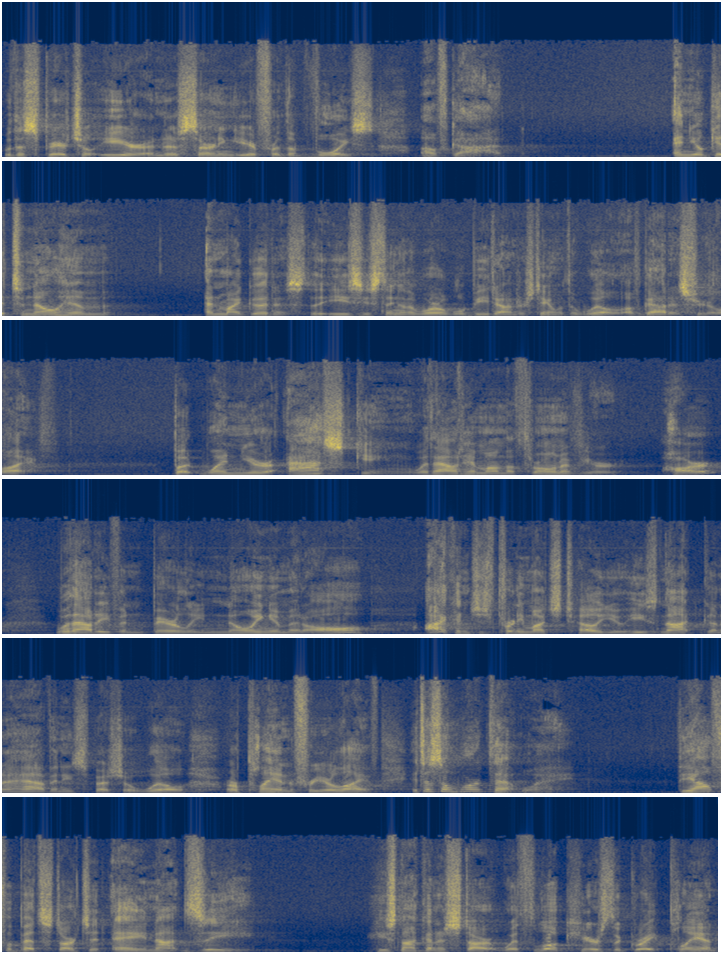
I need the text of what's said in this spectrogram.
with a spiritual ear and a discerning ear for the voice of God. And you'll get to know Him. And my goodness, the easiest thing in the world will be to understand what the will of God is for your life. But when you're asking without Him on the throne of your heart without even barely knowing him at all, I can just pretty much tell you he's not going to have any special will or plan for your life. It doesn't work that way. The alphabet starts at A, not Z. He's not going to start with, look, here's the great plan.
